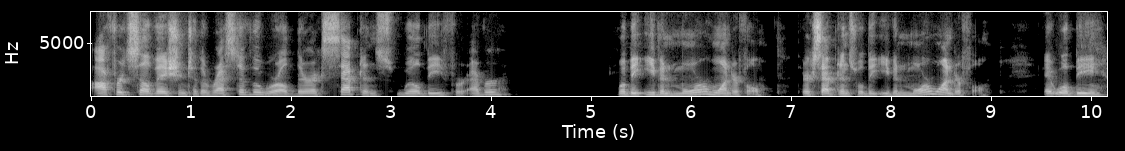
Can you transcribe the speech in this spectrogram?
offered salvation to the rest of the world, their acceptance will be forever will be even more wonderful. Their acceptance will be even more wonderful. It will be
